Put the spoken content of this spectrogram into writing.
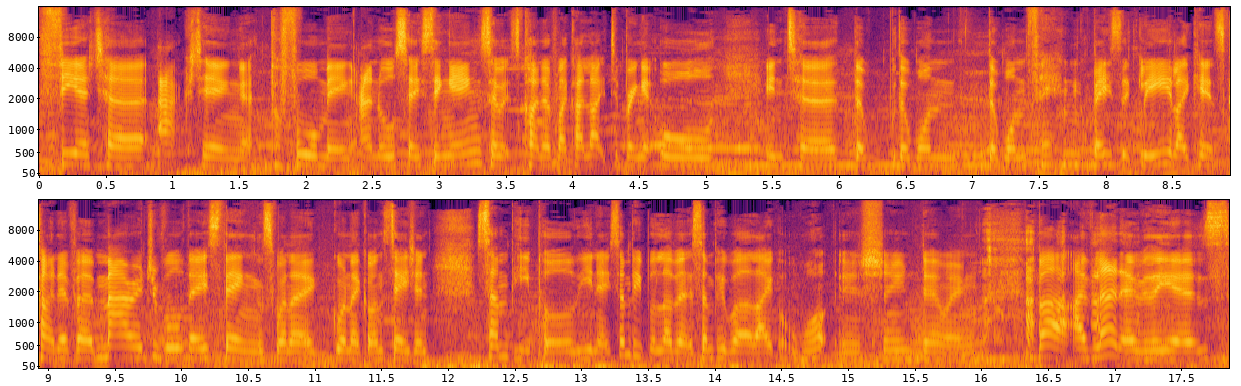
theatre, acting, performing and also singing. So it's kind of like I like to bring it all into the the one the one thing basically. Like it's kind of a marriage of all those things when I when I go on stage and some people, you know, some people love it, some people are like, What is she doing? but I've learned over the years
